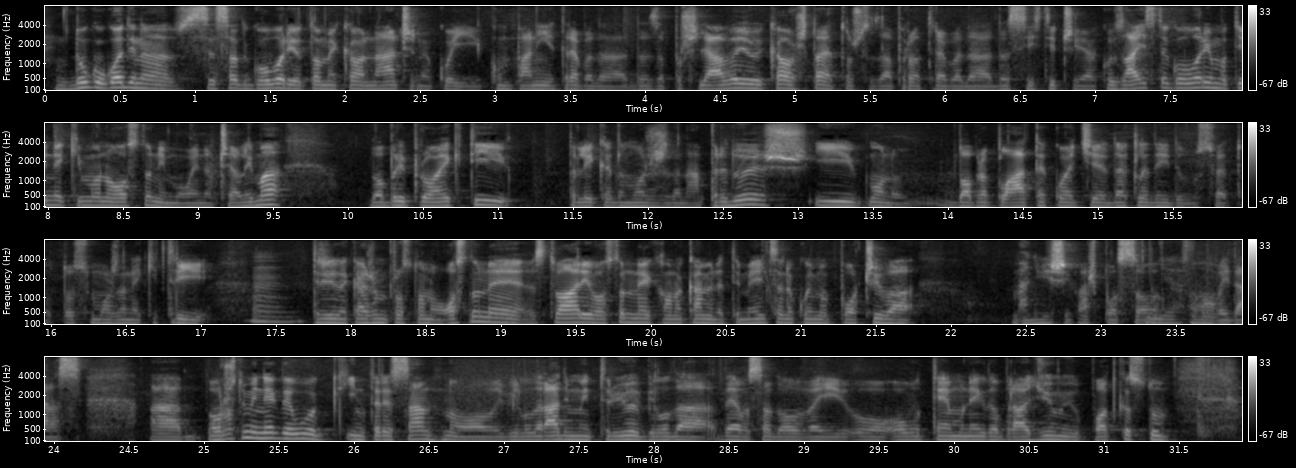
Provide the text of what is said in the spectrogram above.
dugo godina se sad govori o tome kao način na koji kompanije treba da, da zapošljavaju i kao šta je to što zapravo treba da, da se ističe. Ako zaista govorimo o tim nekim ono osnovnim ovaj, načelima, dobri projekti, prilika da možeš da napreduješ i ono dobra plata koja će dakle da ide u sve to. To su možda neki tri Mm. tri da kažem prosto ono osnovne stvari, osnovne neka ona kamena temeljca na kojima počiva manje više vaš posao Jasno. ovaj danas. A, ono što mi je negde uvek interesantno, ovaj, bilo da radimo intervjue, bilo da, da evo sad ovaj, o, ovu temu negde obrađujemo i u podcastu,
